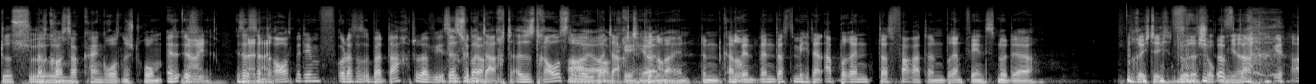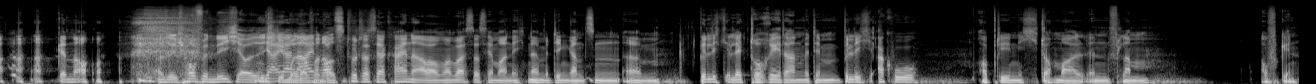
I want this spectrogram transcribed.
das, Das ähm, kostet auch keinen großen Strom. Ist, Nein. Ist, ist das Nein, denn nein. draus mit dem, oder ist das überdacht, oder wie ist das das ist gedacht? überdacht. Also es ist draußen, Ah, aber ja, überdacht. Okay, ja, genau. immerhin. Dann kann, Ne? wenn, wenn das nämlich dann abbrennt, das Fahrrad, dann brennt wenigstens nur der Richtig, nur der Schuppen, das ja. Dach. ja. Genau. Also ich hoffe nicht, aber ich ja, gehe ja, mal nein, davon aus. tut das ja keiner, aber man weiß das ja mal nicht, ne? Mit den ganzen ähm, Billig-Elektrorädern, mit dem Billig-Akku, ob die nicht doch mal in Flammen aufgehen.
